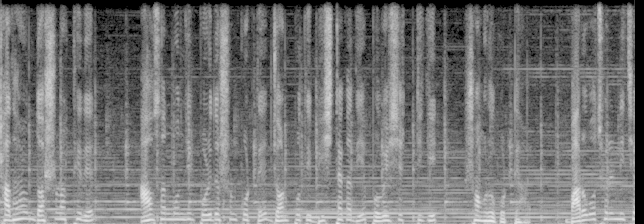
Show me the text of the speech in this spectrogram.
সাধারণ দর্শনার্থীদের আহসান মঞ্জিল পরিদর্শন করতে জনপ্রতি বিশ টাকা দিয়ে প্রবেশের টিকিট সংগ্রহ করতে হয়। বারো বছরের নিচে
